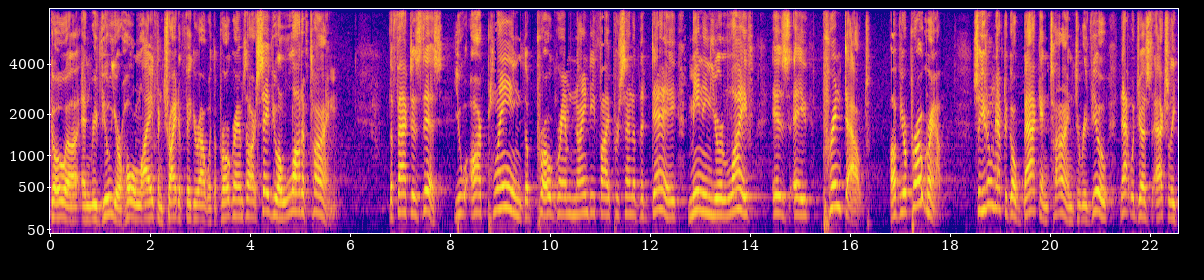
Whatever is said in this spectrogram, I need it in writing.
go uh, and review your whole life and try to figure out what the programs are. Save you a lot of time. The fact is this, you are playing the program 95% of the day, meaning your life is a printout of your program. So you don't have to go back in time to review. That would just actually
